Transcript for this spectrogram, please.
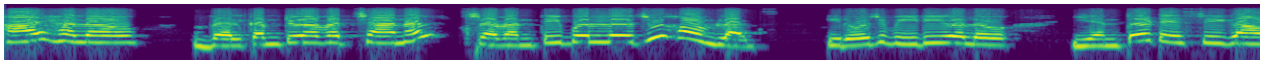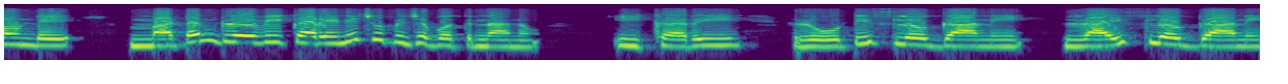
Hi hello welcome to our channel Sravanthi Bolloju home vlogs ఈరోజు వీడియోలో ఎంతో టేస్టీగా ఉండే మటన్ గ్రేవీ కర్రీని చూపించబోతున్నాను. ఈ కర్రీ రోటీస్లో కానీ రైస్లో కానీ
